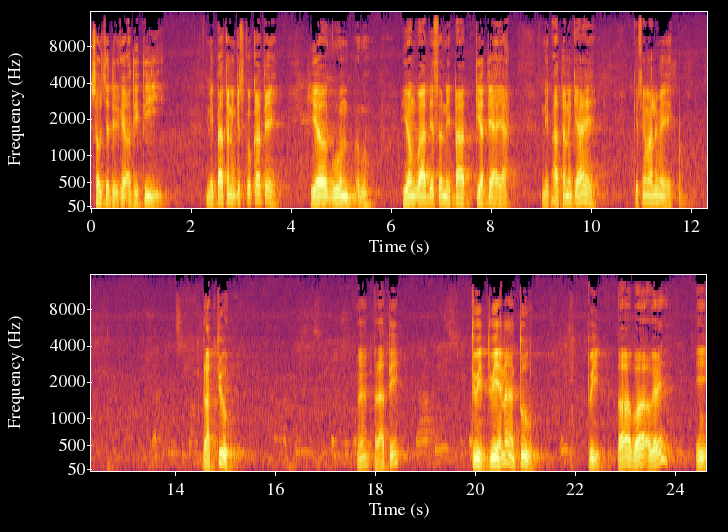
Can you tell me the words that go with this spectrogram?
शौच दीर्घ अदिति निपातन किसको कहते ह्यंग आदेश निपात्यते आया। निपातन क्या है? किसके मालूम है? प्रात्यु। प्राति? त्वी त्वी है ना, तू। त्वी, त, व, अगर ई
